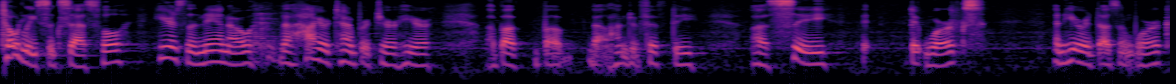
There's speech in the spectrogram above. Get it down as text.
totally successful. Here's the nano, the higher temperature here, above, above about 150 uh, C, it, it works. And here it doesn't work.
